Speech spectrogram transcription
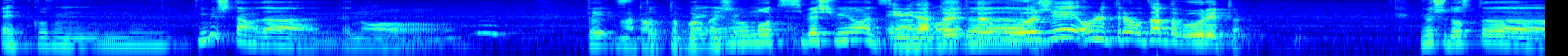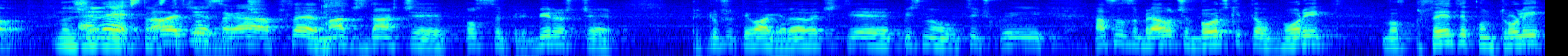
Е, Козми... Имаше там, да, едно... Той, ма, то, то, стълкновение, беше... Моци си беше виновен. Еми да, той, той го лъжи, он не трябва отзад да го урита. Имаше доста Е, нажени не, страсти в вече е сега матч. последен матч, знаеш, че после се прибираш, че приключва ти лагера, вече ти е писнал от всичко и аз съм забелязал, че българските отбори в последните контроли,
